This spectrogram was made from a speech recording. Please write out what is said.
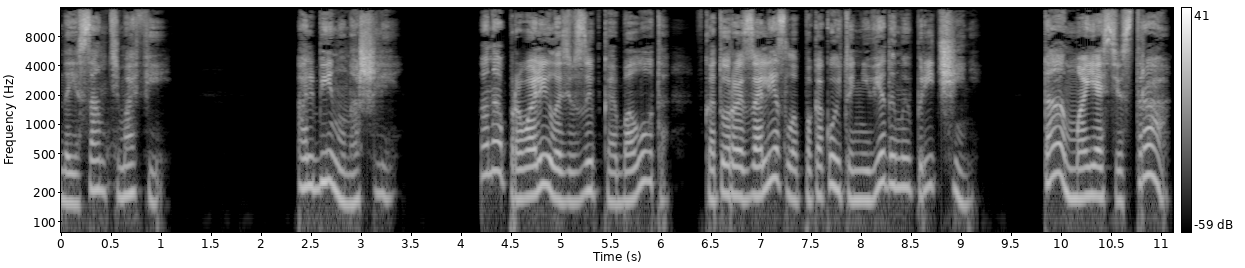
да и сам Тимофей. Альбину нашли. Она провалилась в зыбкое болото, в которое залезла по какой-то неведомой причине. Там моя сестра,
